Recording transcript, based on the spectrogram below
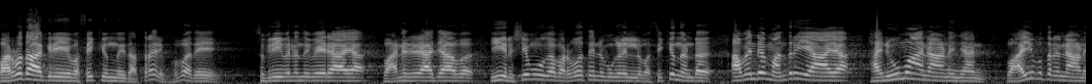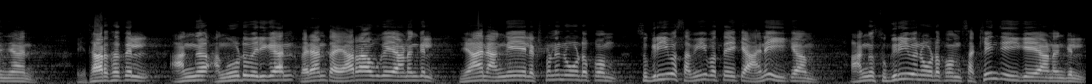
പർവതാഗ്രയെ വസിക്കുന്നു ഇതത്ര രഘുപതേ സുഗ്രീവൻ എന്നു പേരായ വാനരരാജാവ് ഈ ഋഷിമുഖ പർവതത്തിന്റെ മുകളിൽ വസിക്കുന്നുണ്ട്. അവന്റെ മന്ത്രിയായ ഹനുമാനാണ് ഞാൻ വായുപുത്രനാണ് ഞാൻ. യഥാർത്ഥത്തിൽ അങ്ങ് അങ്ങോട്ട് വരികാൻ വരാൻ തയ്യാറാവുകയാണെങ്കിൽ ഞാൻ അങ്ങയെ ലക്ഷ്മണനോടൊപ്പം സുഗ്രീവ സമീപത്തേക്ക് ആനയിക്കാം. അങ്ങ് സുഗ്രീവനോടൊപ്പം സഖ്യം ചെയ്യുകയാണെങ്കിൽ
